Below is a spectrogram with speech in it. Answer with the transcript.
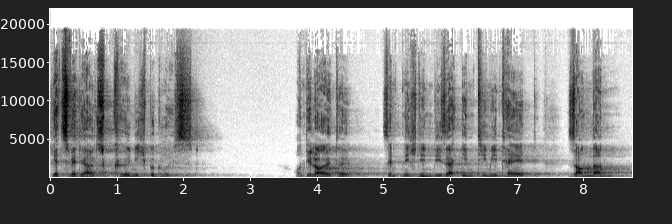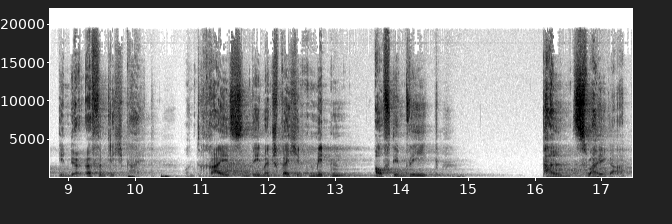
Jetzt wird er als König begrüßt. Und die Leute sind nicht in dieser Intimität, sondern in der Öffentlichkeit und reißen dementsprechend mitten auf dem Weg Palmzweige ab.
